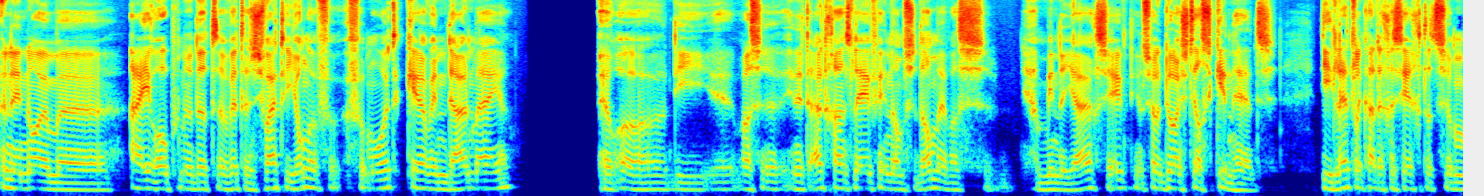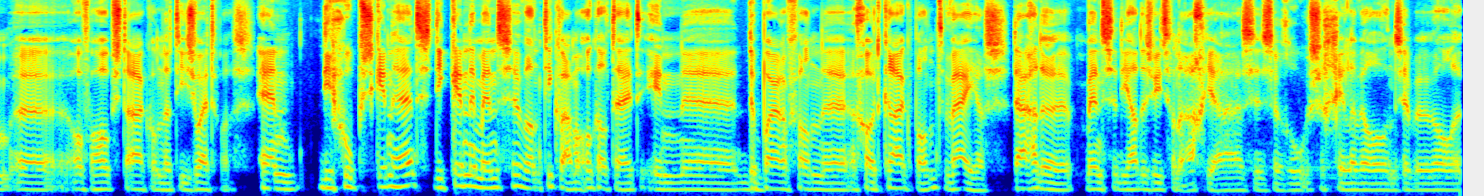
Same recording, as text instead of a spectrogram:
een enorme eye-opener. Dat er werd een zwarte jongen vermoord, Kerwin Duinmeijer. Uh, die eh, was in het uitgaansleven in Amsterdam. Hij was ja, minderjarig, 17 of zo, door een stel skinheads die letterlijk hadden gezegd dat ze hem uh, overhoop staken omdat hij zwart was. En die groep skinheads, die kenden mensen, want die kwamen ook altijd in uh, de bar van uh, een groot kraakpand, Weijers. Daar hadden mensen die hadden zoiets van: ach ja, ze, ze, ze gillen wel en ze hebben wel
